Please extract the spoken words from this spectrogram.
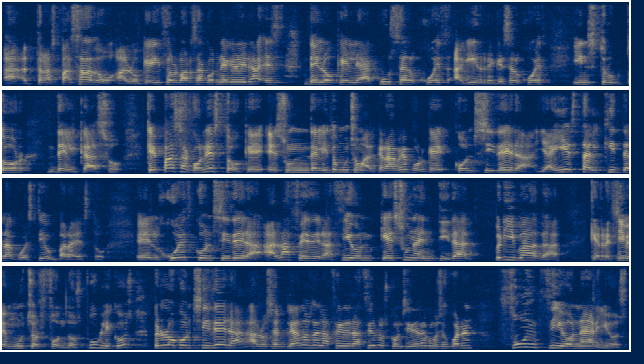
a, traspasado a lo que hizo el Barça con Negreira, es de lo que le acusa el juez Aguirre, que es el juez instructor del caso. ¿Qué pasa con esto? Que es un delito mucho más grave porque considera, y ahí está el kit de la cuestión para esto, el juez considera a la federación que es una entidad privada que recibe muchos fondos públicos, pero lo considera, a los empleados de la federación los considera como si fueran funcionarios.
